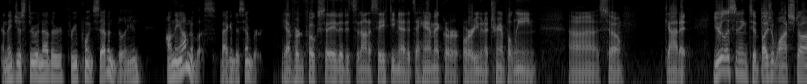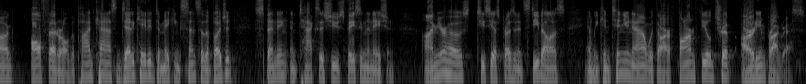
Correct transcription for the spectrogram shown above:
And they just threw another 3.7 billion on the omnibus back in December. Yeah, I've heard folks say that it's not a safety net, it's a hammock or, or even a trampoline. Uh, so, got it. You're listening to Budget Watchdog All Federal, the podcast dedicated to making sense of the budget, spending, and tax issues facing the nation. I'm your host, TCS President Steve Ellis, and we continue now with our farm field trip already in progress.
